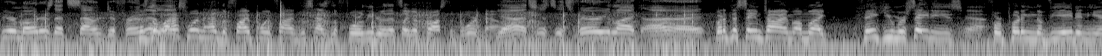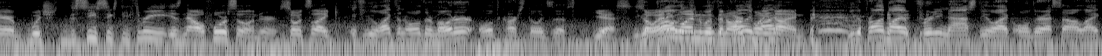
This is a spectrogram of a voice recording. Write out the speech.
crappier motors that sound different. because the like, last one had the 5.5, this has the 4 liter that's like across the board now. Yeah, it's, it's it's very like all right. But at the same time, I'm like, thank you, Mercedes, Yeah. for putting the V8 in here, which the C63 is now a four cylinder. So it's like, If you liked an older motor, old cars still exist. yes. You so probably- anyone you with an R29. You could probably buy a pretty nasty like older SL, like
